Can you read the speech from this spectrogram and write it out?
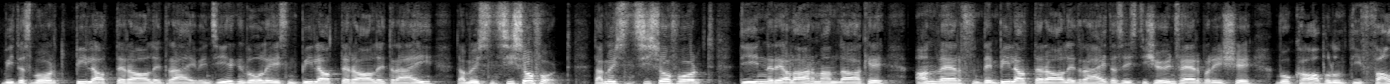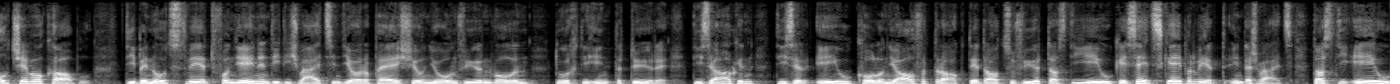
wie das Wort bilaterale drei. Wenn Sie irgendwo lesen bilaterale drei, da müssen Sie sofort, da müssen Sie sofort die innere Alarmanlage anwerfen, denn bilaterale drei, das ist die schönfärberische Vokabel und die falsche Vokabel die benutzt wird von jenen, die die Schweiz in die Europäische Union führen wollen, durch die Hintertüre. Die sagen, dieser EU-Kolonialvertrag, der dazu führt, dass die EU Gesetzgeber wird in der Schweiz, dass die EU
